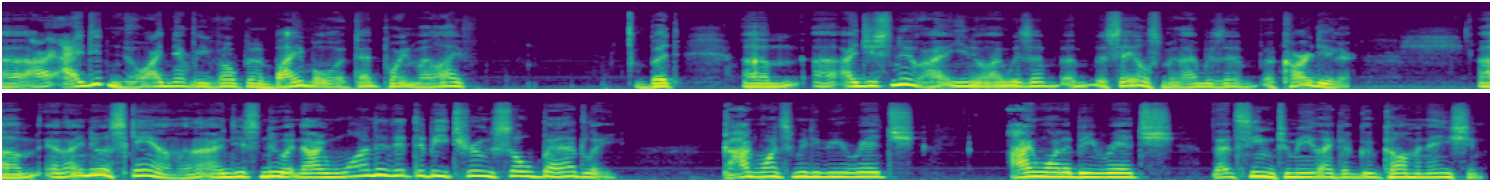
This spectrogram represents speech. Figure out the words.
uh, I, I didn't know. I'd never even opened a Bible at that point in my life. But um, uh, I just knew. I, you know, I was a, a salesman. I was a, a car dealer. Um, and I knew a scam, and I just knew it. Now I wanted it to be true so badly. God wants me to be rich. I want to be rich. That seemed to me like a good combination.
